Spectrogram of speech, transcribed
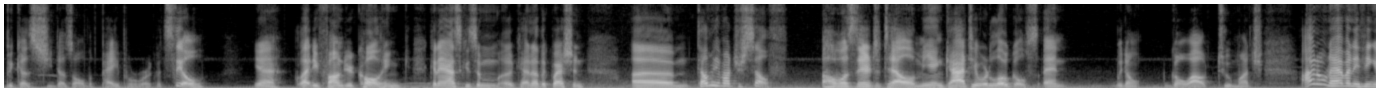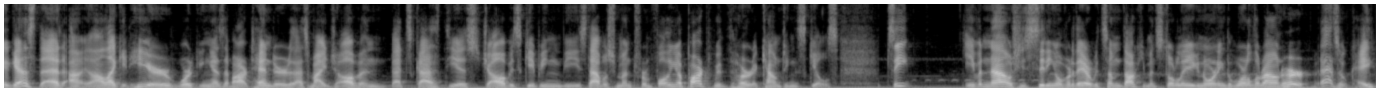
because she does all the paperwork, but still, yeah, glad you found your calling. Can I ask you some uh, another question? Um, tell me about yourself. Oh, what's there to tell? Me and Katya were locals, and we don't go out too much. I don't have anything against that. I, I, like it here, working as a bartender. That's my job, and that's Katya's job, is keeping the establishment from falling apart with her accounting skills. See, even now she's sitting over there with some documents, totally ignoring the world around her. That's okay.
